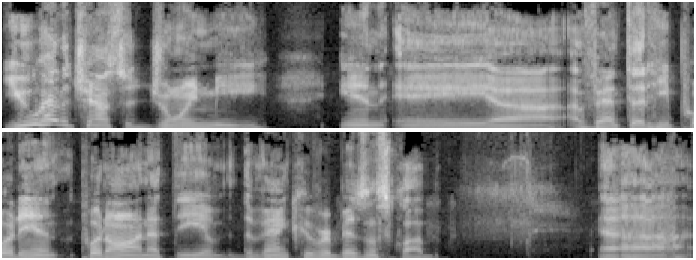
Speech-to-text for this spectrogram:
you had a chance to join me in a uh, event that he put in put on at the the Vancouver Business Club. Uh,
